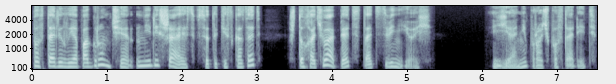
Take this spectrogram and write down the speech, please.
Повторил я погромче, не решаясь все-таки сказать, что хочу опять стать свиньей. Я не прочь повторить.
